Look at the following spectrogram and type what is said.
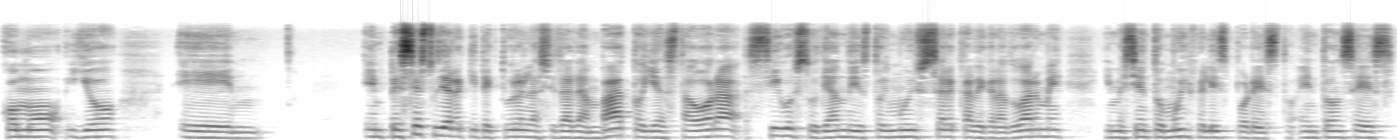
como yo em, empecé a estudiar arquitectura en la ciudad de Ambato y hasta ahora sigo estudiando y estoy muy cerca de graduarme y me siento muy feliz por esto. Entonces,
